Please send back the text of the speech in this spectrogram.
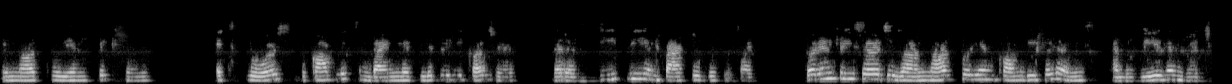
in North Korean Fiction, explores the complex and dynamic literary culture that has deeply impacted the society. Current research is on North Korean comedy films and the ways in which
